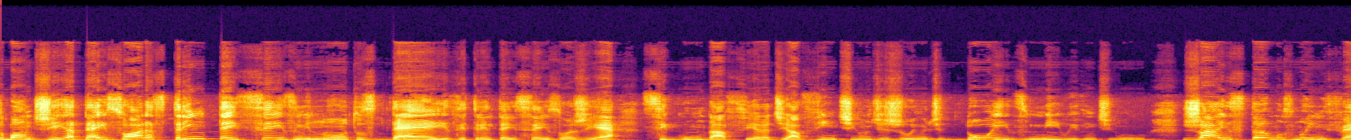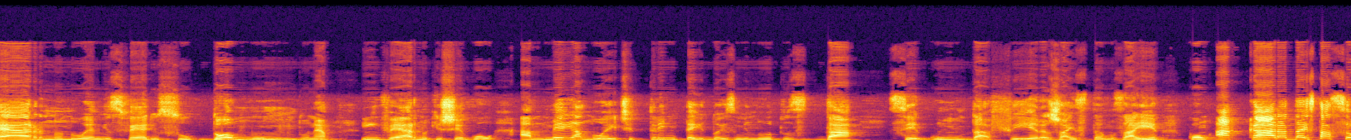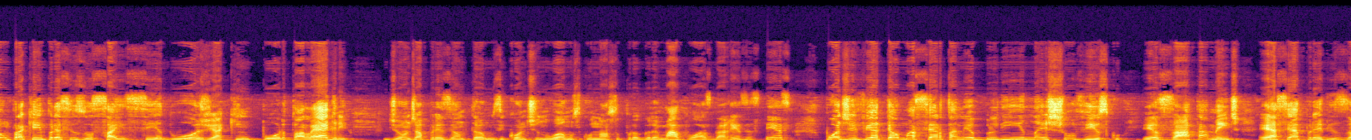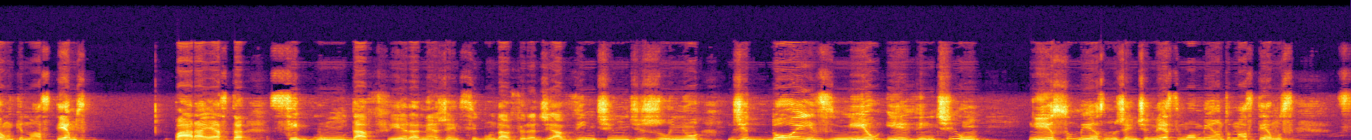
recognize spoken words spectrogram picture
Muito bom dia, 10 horas 36 minutos, 10 e 36. Hoje é segunda-feira, dia 21 de junho de 2021. Já estamos no inverno no hemisfério sul do mundo, né? Inverno que chegou à meia-noite 32 minutos da segunda-feira. Já estamos aí com a cara da estação. Para quem precisou sair cedo hoje, aqui em Porto Alegre, de onde apresentamos e continuamos com o nosso programa A Voz da Resistência, pôde ver até uma certa neblina e chuvisco. Exatamente, essa é a previsão que nós temos para esta segunda-feira, né, gente? Segunda-feira, dia 21 de junho de 2021. Isso mesmo, gente. Nesse momento nós temos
